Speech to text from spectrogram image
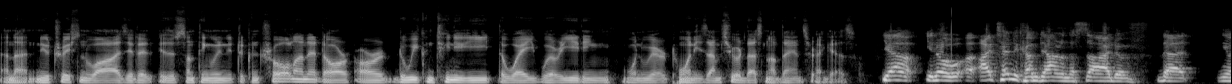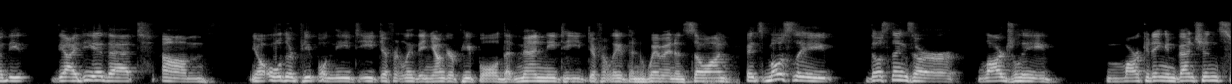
and uh, nutrition wise, is it, is it something we need to control on it, or or do we continue to eat the way we're eating when we are 20s? I'm sure that's not the answer, I guess. Yeah, you know, I tend to come down on the side of that. You know, the the idea that um, you know, older people need to eat differently than younger people, that men need to eat differently than women, and so on. It's mostly those things are largely marketing inventions.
